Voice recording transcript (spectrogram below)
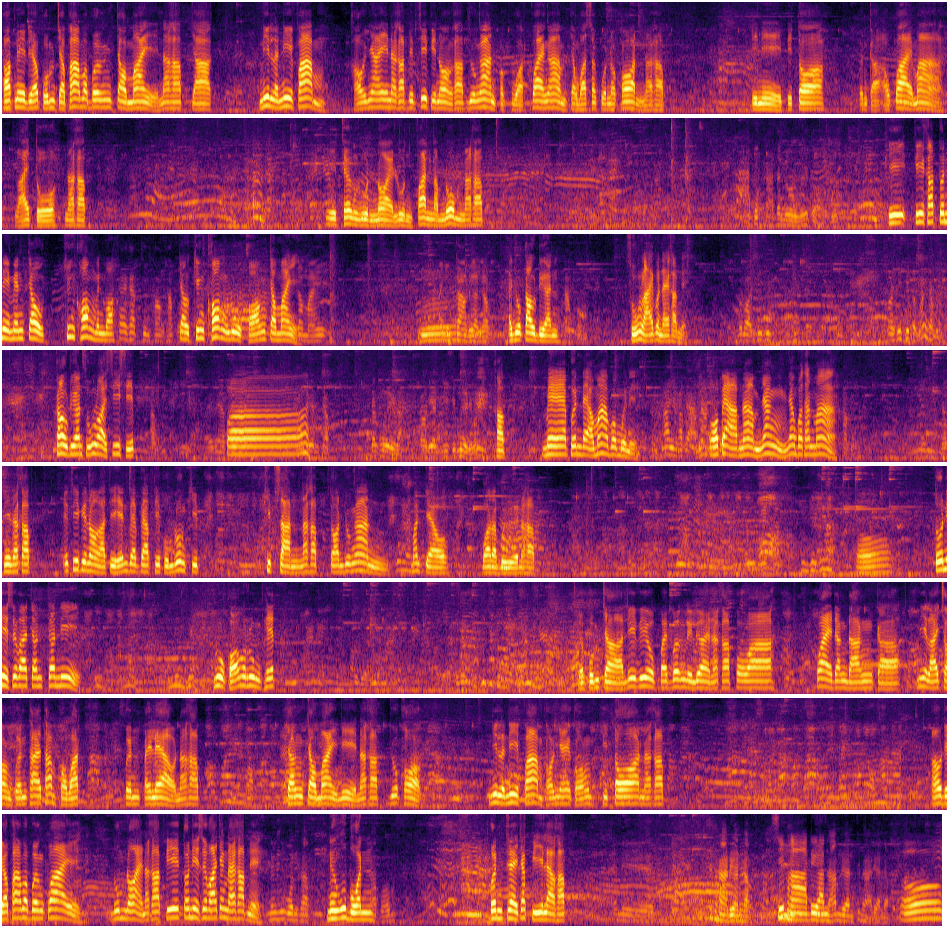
ครับนี่เดี๋ยวผมจะพามาเบิงเจ้าไม้นะครับ จากนี่ละนี่ฟาร์มเขาใหญ่นะครับเอฟซีพี่น้องครับอยู่งานประกวดควายงาม จังหวัดสกลนครนะครับปีนี้พี่ต่อเพิ่นกะเอาควายมาหลายตัวนะครับนี่เชิงรุ่นน้อยรุ่นฟันน้ำนมนะครับยกขาตั้งโยนไว้ต่อพี่พี่ครับตัวนี้เป็นเจ้า คิงคองเป็นบ่ใช่ครับจิงคองครับเจ้าคิงคองลูกของเจ้าไม้เจ้าไม้อืมอายุเก้าเดือนครับอายุเก้าเดือน ครับผมสูงหลายปานใดครับเนี่ยร้อยสี่สิบร้อยสี่สิบประมาณครับเก้าเดือนสูงร้อยสี่สิบครับปาเก้าดเดือนกับจักมือนี่ล่ะเก้าเดือนยี่สิบมือนี่มั้งครับ แม่เพิ่นได้เอามาบ่มื้อนี่น่ายังครับอาบน้ำอ๋อไปอาบน้ำยังยังบ่ทันมาครับผม นี่นะครับ เอฟซีพี่น้องอาจจะเห็นแบบๆที่ผมลงคลิปคลิปสั้นนะครับ ตอนอยู่งานมันแก้วบอระบือนะครับอ๋อตัวนี้ชื่อว่าจอนจอนนี่ลูกของรุ่งเพชรเดี๋ยวผมจะรีวิวไปเบิ้งเรื่อยๆนะครับ เพราะว่าควายดัง ๆกับมีหลายช่องเพิ่นทายถ้ำประวัติ พิ่นไปแล้วนะครับ จังเจ้าไม้นี่นะครับอยุคอกนี่ละนี่ฟาร์มเขาใหญ่ของพี่ตอนะครับ เอาเดี๋ยวพามาเบิ้งควายนุ่มน้อยนะครับ พี่ตัวนี้ซื้อไว้จังไดครับนี่หนึ่งวนครับหนึ่งอุบลครับผมเพิ่นได้จักปีแล้วครับอันนี้สิบห้าเดือนครับ15เดือนสามเดือนสิบห้าเดือนครับโอ้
